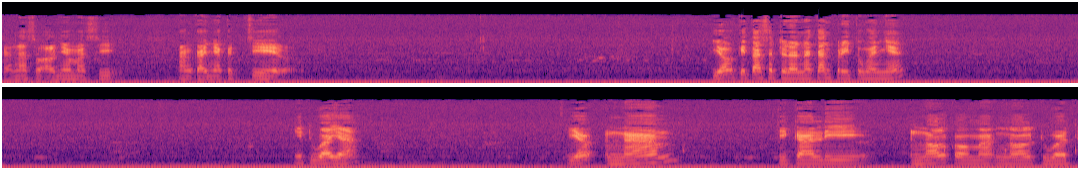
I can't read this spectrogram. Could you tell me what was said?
karena soalnya masih angkanya kecil yuk kita sederhanakan perhitungannya. Ini dua ya. Yuk 6 dikali 0,0225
